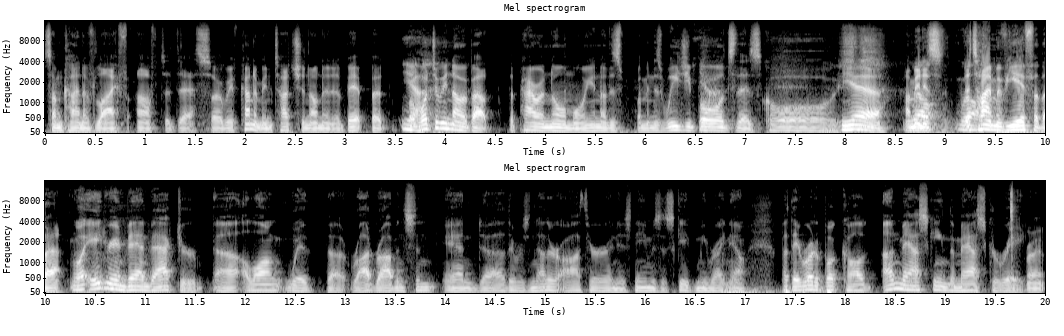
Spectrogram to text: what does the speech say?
some kind of life after death? So we've kind of been touching on it a bit, but, but what do we know about the paranormal? You know, there's I mean, there's Ouija boards. There's Ghosts. yeah. I mean, Well- it's well- the time of year for that. Well, Adrian Van Vactor, uh, along with uh, Rod Robinson, and uh, there was another author, and his name is escaping me right now, but they wrote a book called Unmasking the Masquerade. Right.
